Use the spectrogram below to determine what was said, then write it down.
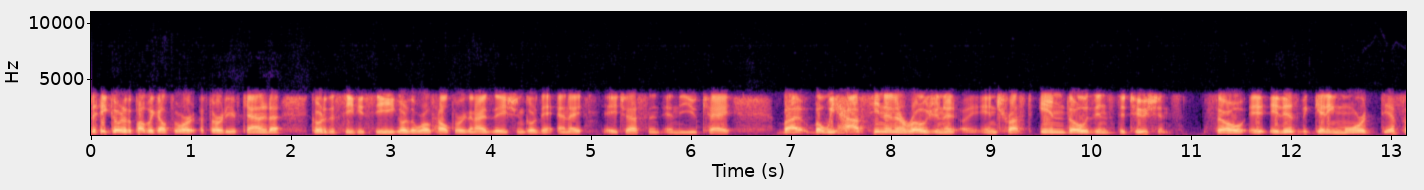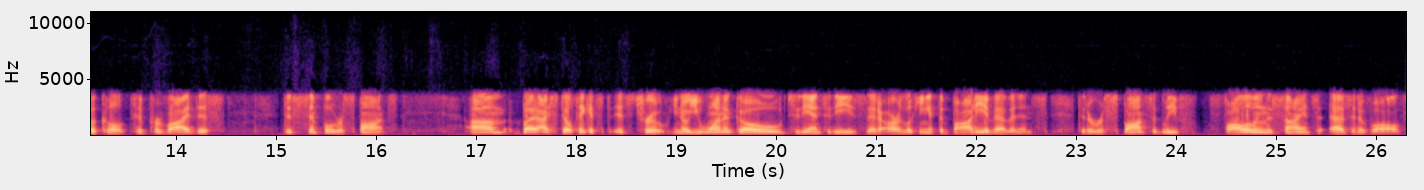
say go to the Public Health Authority of Canada, go to the CDC, go to the World Health Organization, go to the NHS in, in the UK. But but we have seen an erosion in, in trust in those institutions. So it, it is getting more difficult to provide this this simple response. Um, but I still think it's it's true. You know, you want to go to the entities that are looking at the body of evidence that are responsibly following the science as it evolves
